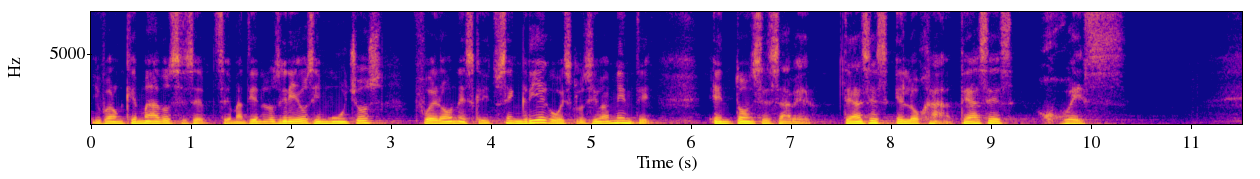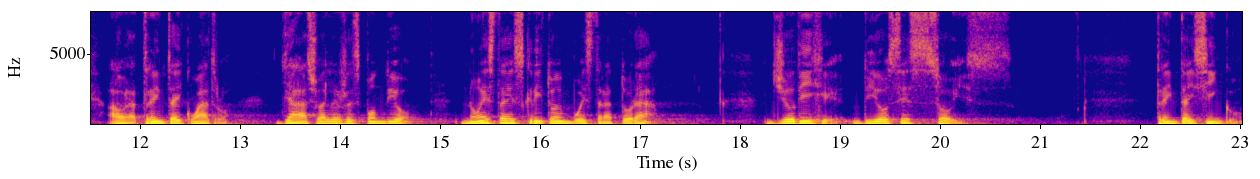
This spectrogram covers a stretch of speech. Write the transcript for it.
y fueron quemados, se, se mantienen los griegos y muchos fueron escritos en griego exclusivamente. Entonces, a ver, te haces Elohá, te haces juez. Ahora, 34. Yahshua le respondió, no está escrito en vuestra Torah. Yo dije, dioses sois 35.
